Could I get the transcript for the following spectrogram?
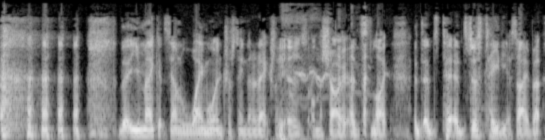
That you make it sound way more interesting than it actually is on the show. It's like it's it's, t- it's just tedious, eh? But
